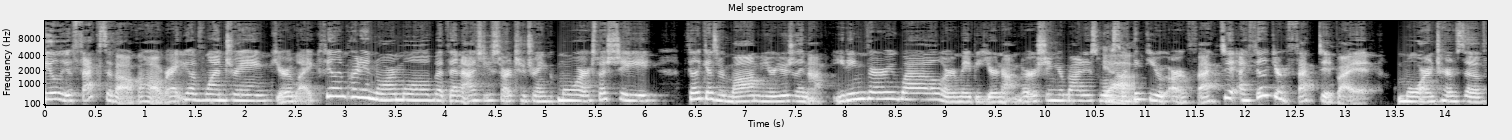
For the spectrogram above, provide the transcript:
feel the effects of alcohol, right? You have one drink, you're like feeling pretty normal, but then as you start to drink more, especially I feel like as a mom, you're usually not eating very well, or maybe you're not nourishing your body as well. Yeah. So I think you are affected. I feel like you're affected by it more in terms of,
